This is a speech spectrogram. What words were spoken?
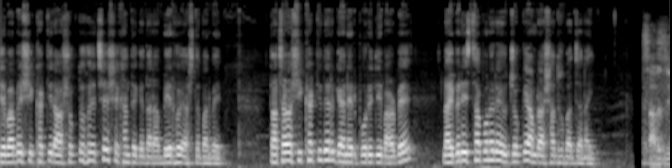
যেভাবে শিক্ষার্থীরা আসক্ত হয়েছে, সেখান থেকে তারা বের হয়ে আসতে পারবে। তাছাড়া শিক্ষার্থীদের জ্ঞানের পরিধি বাড়বে। লাইব্রেরি স্থাপনের এই উদ্যোগকে আমরা সাধুবাদ জানাই। স্যারে যে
